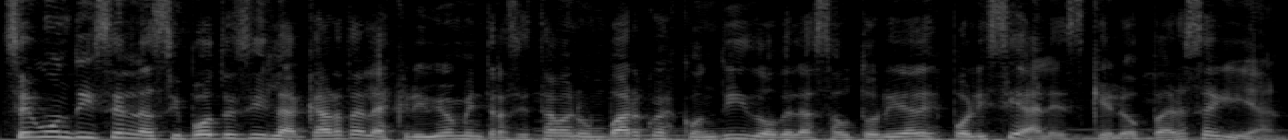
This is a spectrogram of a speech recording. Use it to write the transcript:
Según dicen las hipótesis, la carta la escribió mientras estaba en un barco escondido de las autoridades policiales que lo perseguían.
